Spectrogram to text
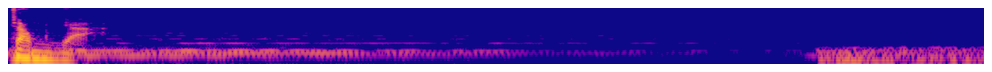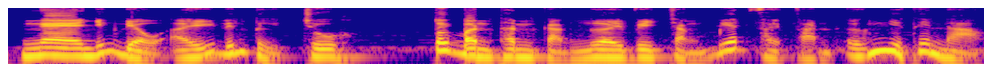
trong nhà. Nghe những điều ấy đến từ Chu, tôi bần thần cả người vì chẳng biết phải phản ứng như thế nào.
